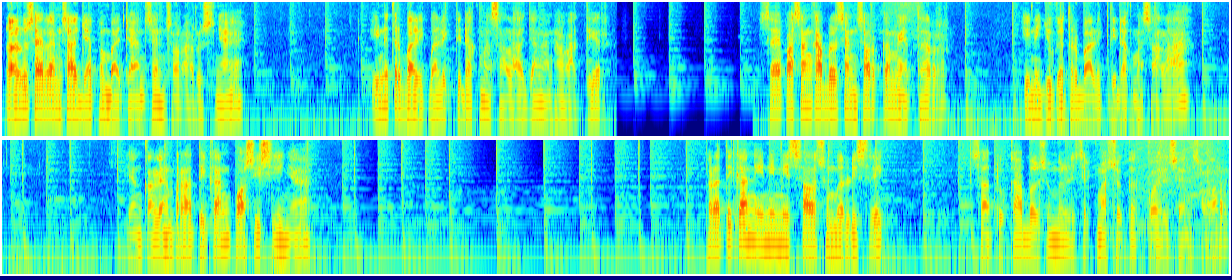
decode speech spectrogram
Lalu saya lem saja pembacaan sensor arusnya. Ini terbalik-balik tidak masalah, jangan khawatir. Saya pasang kabel sensor ke meter. Ini juga terbalik tidak masalah. Yang kalian perhatikan posisinya. Perhatikan ini misal sumber listrik. Satu kabel sumber listrik masuk ke coil sensor.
